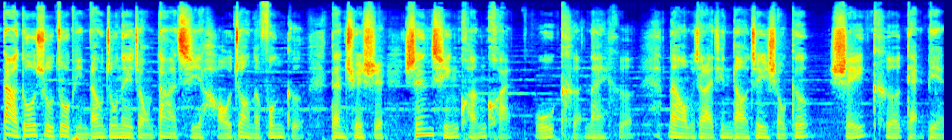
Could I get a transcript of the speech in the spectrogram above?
大多数作品当中那种大气豪壮的风格，但却是深情款款、无可奈何。那我们就来听到这一首歌《谁可改变》。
